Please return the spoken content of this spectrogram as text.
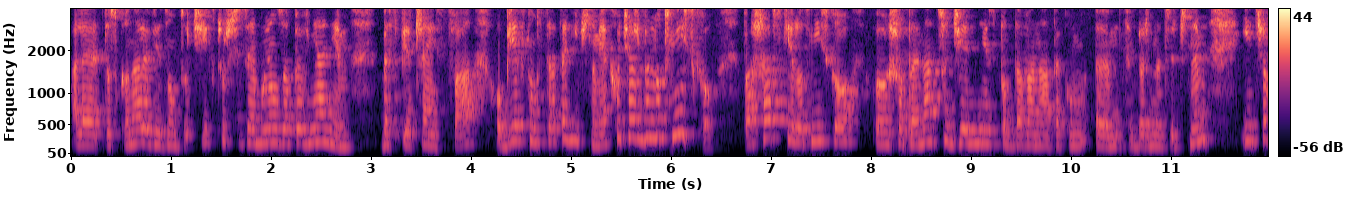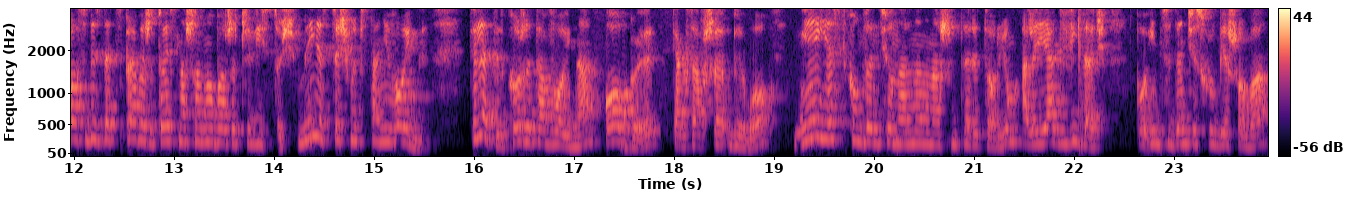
ale doskonale wiedzą to ci, którzy się zajmują zapewnianiem bezpieczeństwa obiektom strategicznym, jak chociażby lotnisko. Warszawskie lotnisko e, Chopina codziennie jest poddawane atakom cybernetycznym i trzeba sobie zdać sprawę, że to jest nasza nowa rzeczywistość. My jesteśmy w stanie wojny. Tyle tylko, że ta wojna, oby, tak zawsze było, nie jest konwencjonalna na naszym terytorium, ale jak widać po incydencie z Hrubieszowa,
